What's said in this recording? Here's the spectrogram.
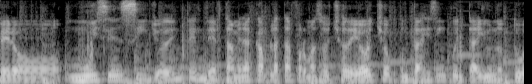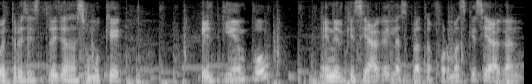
pero muy sencillo de entender. También acá plataformas 8 de 8, puntaje 51, tuve 3 estrellas. Asumo que el tiempo en el que se haga y las plataformas que se hagan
